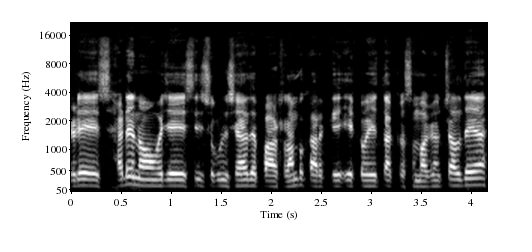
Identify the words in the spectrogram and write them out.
ਜਿਹੜੇ 9:30 ਵਜੇ ਸ੍ਰੀ ਸੁਖਮਨੀ ਸਾਹਿਬ ਦੇ ਪਾਠ ਆਰੰਭ ਕਰਕੇ 1 ਵਜੇ ਤੱਕ ਸਮਾਗਮ ਚੱਲਦੇ ਆ।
